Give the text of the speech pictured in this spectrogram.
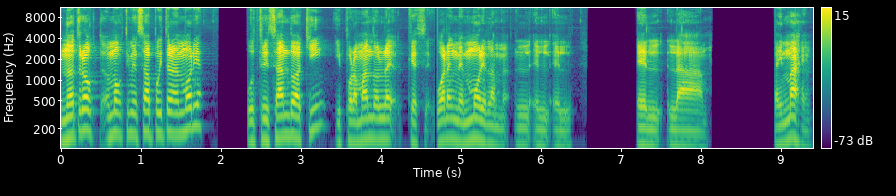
Nosotros hemos optimizado un poquito la memoria utilizando aquí y programándole que se guarde en memoria la, la, imagen.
